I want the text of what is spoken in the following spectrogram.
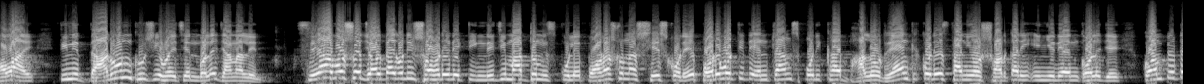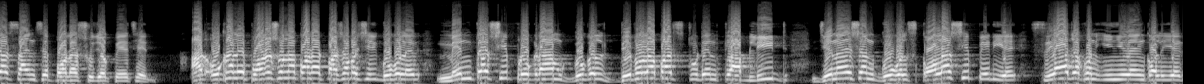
হওয়ায় তিনি দারুণ খুশি হয়েছেন বলে জানালেন। শ্রেয়া অবশ্য জলপাইগুড়ি শহরের একটি ইংরেজি মাধ্যম স্কুলে পড়াশোনা শেষ করে পরবর্তীতে এন্ট্রান্স পরীক্ষায় ভালো র্যাঙ্ক করে স্থানীয় সরকারি ইঞ্জিনিয়ারিং কলেজে কম্পিউটার সায়েন্সে পড়ার সুযোগ পেয়েছেন। আর ওখানে পড়াশোনা করার পাশাপাশি গুগলের mentorship program Google developer student club lead generation Google scholarship পেরিয়ে শ্রেয়া যখন ইঞ্জিনিয়ারিং কলেজের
